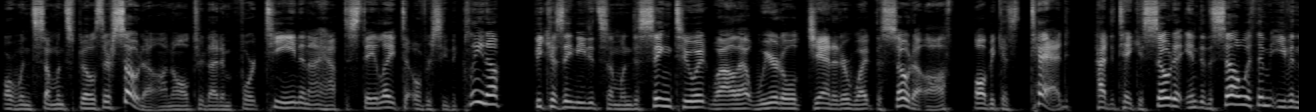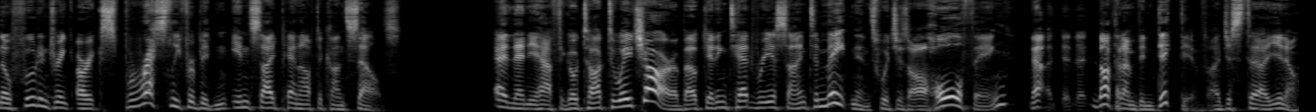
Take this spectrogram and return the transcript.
Or when someone spills their soda on altered item 14 and I have to stay late to oversee the cleanup because they needed someone to sing to it while that weird old janitor wiped the soda off, all because Ted had to take his soda into the cell with him, even though food and drink are expressly forbidden inside Panopticon cells. And then you have to go talk to HR about getting Ted reassigned to maintenance, which is a whole thing. Now, not that I'm vindictive, I just, uh, you know,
